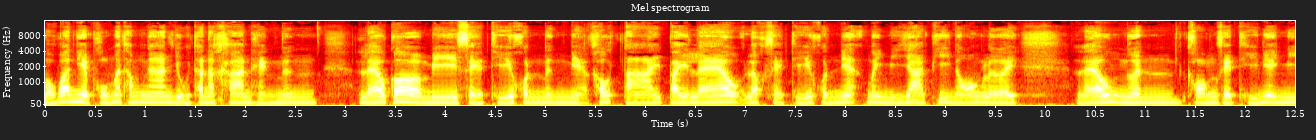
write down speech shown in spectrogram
บอกว่าเนี่ยผมมาทำงานอยู่ธนาคารแห่งหนึ่งแล้วก็มีเศรษฐีคนหนึ่งเนี่ยเขาตายไปแล้วแล้วเศรษฐีคนเนี้ยไม่มีญาติพี่น้องเลย แล้วเงินของเศรษฐีเนี่ยมี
